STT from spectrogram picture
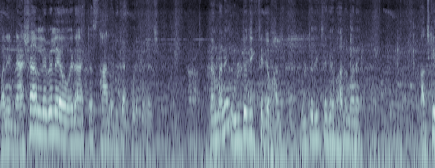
মানে ন্যাশনাল লেভেলেও এরা একটা স্থান অধিকার করে ফেলেছে। তার মানে উল্টো দিক থেকে ভালো। উল্টো দিক থেকে ভালো মানে আজকে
